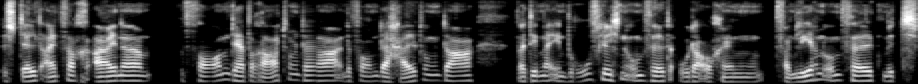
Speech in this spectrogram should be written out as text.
stellt einfach eine Form der Beratung dar, eine Form der Haltung dar, bei dem man im beruflichen Umfeld oder auch im familiären Umfeld mit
